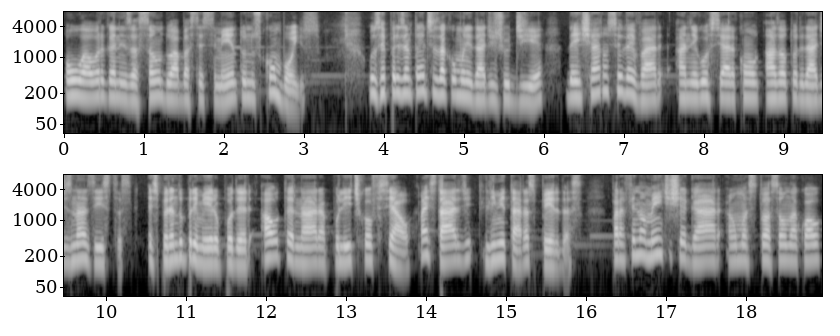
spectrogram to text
ou a organização do abastecimento nos comboios. Os representantes da comunidade judia deixaram-se levar a negociar com as autoridades nazistas, esperando primeiro poder alternar a política oficial, mais tarde limitar as perdas, para finalmente chegar a uma situação na qual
